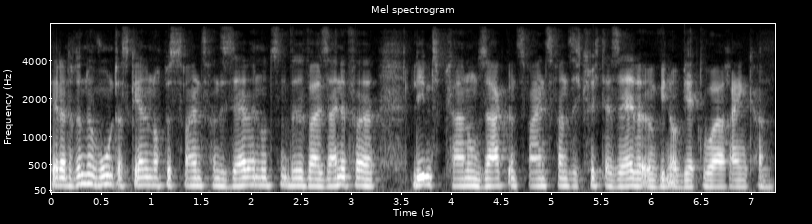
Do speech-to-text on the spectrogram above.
der da drinnen wohnt, das gerne noch bis 22 selber nutzen will, weil seine Lebensplanung sagt, in 22 kriegt er selber irgendwie ein Objekt, wo er rein kann.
